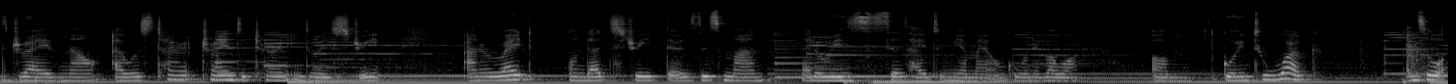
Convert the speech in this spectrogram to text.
the drive. Now i was trying to turn into a street and right on that street there's this man that always says hi to me and my uncle whenever we're um, going to work. And so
